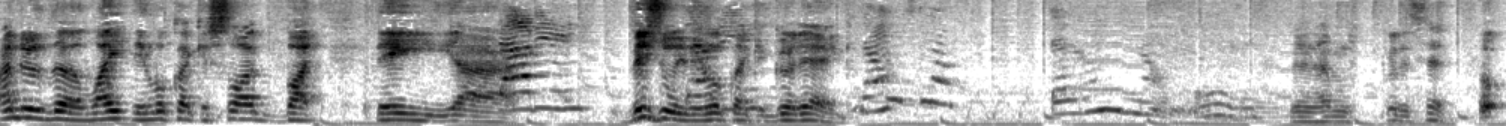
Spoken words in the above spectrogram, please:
under the light, they look like a slug, but they uh, Daddy. Visually they look like a good egg. No, it's not. That's not moving. Then I'm good his head. Oh,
